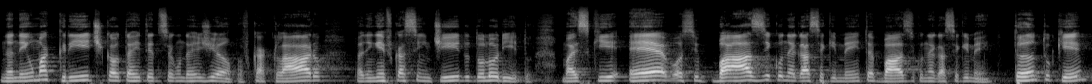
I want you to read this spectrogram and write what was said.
Não é nenhuma crítica ao TRT da segunda região, para ficar claro, para ninguém ficar sentido, dolorido. Mas que é assim, básico negar segmento, é básico negar segmento. Tanto que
